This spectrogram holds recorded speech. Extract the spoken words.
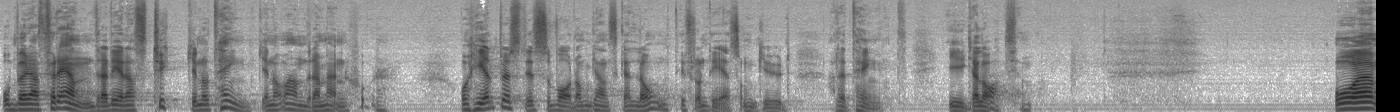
och börja förändra deras tycken och tänken om andra människor. Och helt plötsligt så var de ganska långt ifrån det som Gud hade tänkt i Galatien. Och eh,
